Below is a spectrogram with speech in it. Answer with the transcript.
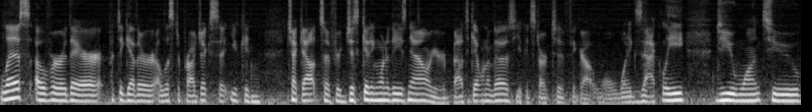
Les over there put together a list of projects that you can check out. So if you're just getting one of these now or you're about to get one of those, you could start to figure out, well, what exactly do you want to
